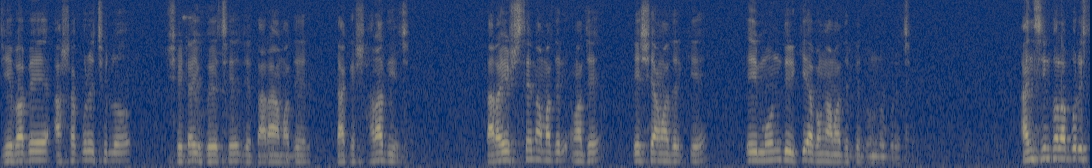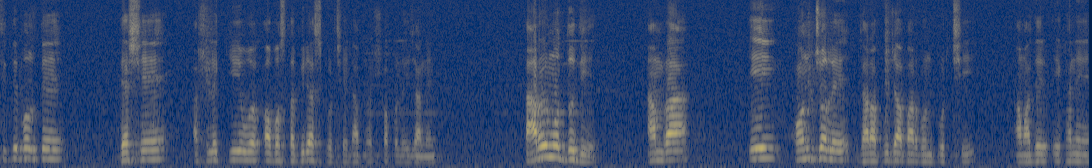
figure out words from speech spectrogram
যেভাবে আশা করেছিল সেটাই হয়েছে যে তারা আমাদের, তাকে সাড়া দিয়েছে। তারা এসছেন আমাদের মাঝে, এসে আমাদেরকে এই মন্দিরকে এবং আমাদেরকে ধন্য করেছে। আইন শৃঙ্খলা পরিস্থিতি বলতে দেশে আসলে কি অবস্থা বিরাজ করছে এটা আপনারা সকলেই জানেন। তারই মধ্য দিয়ে আমরা এই অঞ্চলে যারা পূজা পার্বণ করছি, আমাদের এখানে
